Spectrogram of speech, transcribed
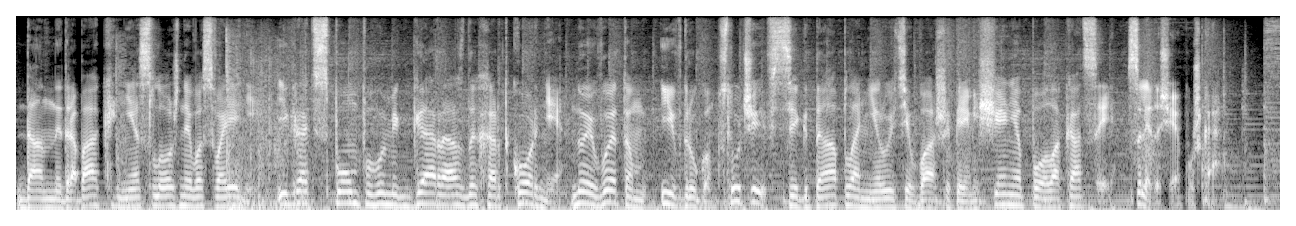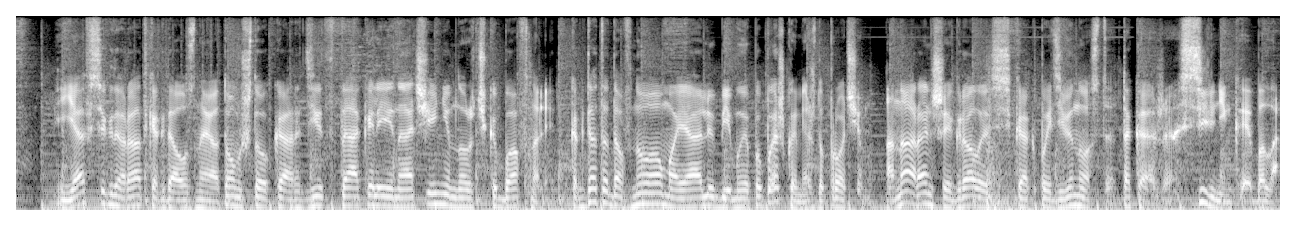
Данный дробак несложный в освоении. Играть с помповыми гораздо хардкорнее, но и в этом и в другом случае всегда планируйте ваши перемещения по локации. Следующая пушка. Я всегда рад, когда узнаю о том, что кардит так или иначе немножечко бафнули. Когда-то давно моя любимая ППшка, между прочим. Она раньше игралась как P90, такая же, сильненькая была.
